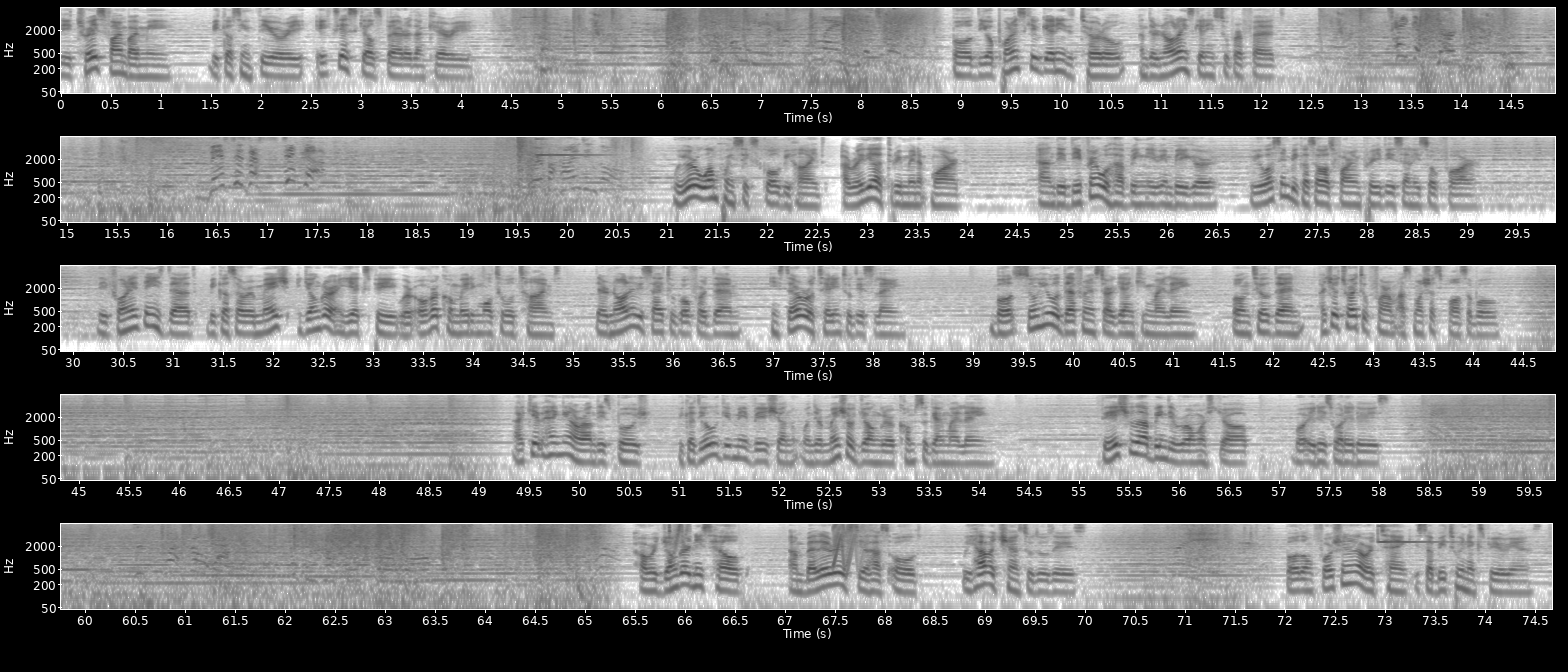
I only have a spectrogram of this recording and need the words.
The trade's fine by me, because in theory, Ixia scales better than Karrie, enemy has slain the turtle. but the opponents keep getting the turtle and their Nolan is getting super fed. Take a dirt nap. This is a stick up. We're behind in gold. We are 1.6 gold behind, already at 3 minute mark, and the difference would have been even bigger if it wasn't because I was farming pretty decently so far. The funny thing is that because our mage, jungler and EXP were overcommitting multiple times, their Nolan decided to go for them instead of rotating to this lane. But soon he will definitely start ganking my lane, but until then, I should try to farm as much as possible. I keep hanging around this bush because it will give me vision when their mage or jungler comes to gank my lane. This should have been the roamer's job, but it is what it is. Our jungler needs help, and Belerick still has ult. We have a chance to do this. But unfortunately our tank is a bit too inexperienced.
